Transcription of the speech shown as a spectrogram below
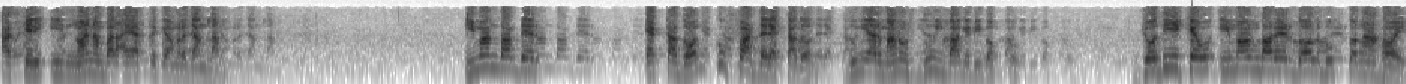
আজকের এই নয় নম্বর আয়াত থেকে আমরা জানলাম। ইমানদারদের একটা দল, কুফফারদের একটা দল। দুনিয়ার মানুষ দুই ভাগে বিভক্ত। যদি কেউ ইমানদারের দলভুক্ত না হয়,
